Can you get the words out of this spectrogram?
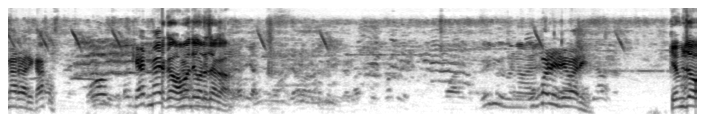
મારવારી કાકુ કેટ માર હમણાં દેવાલા જાગા ઉપરની રેવારી કેમ છો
